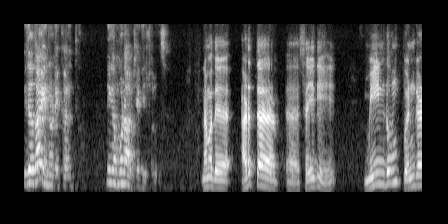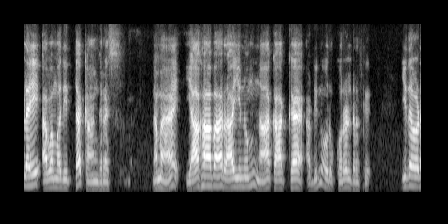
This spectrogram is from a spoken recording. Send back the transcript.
இதுதான் என்னுடைய கருத்து. நீங்க மூணாவது செய்தி சொல்லுங்க சார். நமது அடுத்த செய்தி மீண்டும் பெண்களை அவமதித்த காங்கிரஸ். நம்ம யாகாபா ராயினும் நா காக்க அப்படின்னு ஒரு குரல் இருக்கு. இதோட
